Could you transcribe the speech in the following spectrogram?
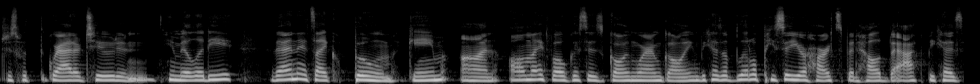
just with gratitude and humility, then it's like, boom, game on. All my focus is going where I'm going because a little piece of your heart's been held back because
